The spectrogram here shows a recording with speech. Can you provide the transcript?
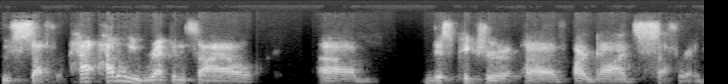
who suffered how, how do we reconcile um, this picture of our God suffering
